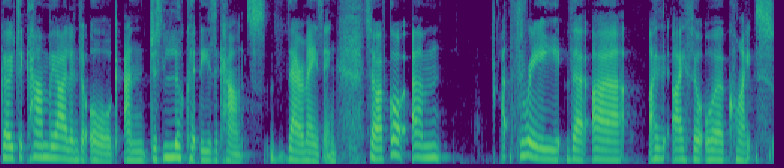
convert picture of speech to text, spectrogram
Go to canveyisland.org and just look at these accounts. They're amazing. So i've got um three that uh i i thought were quite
